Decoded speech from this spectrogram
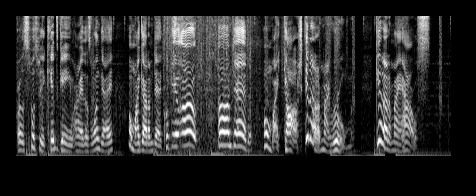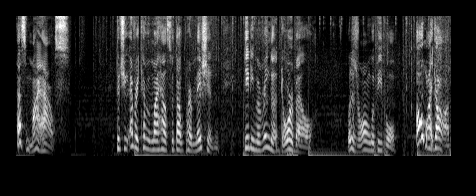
Bro, it's supposed to be a kid's game. All right, that's one guy. Oh my god, I'm dead. Quick, oh, oh, I'm dead. Oh my gosh, get out of my room. Get out of my house. That's my house. Did you ever come in my house without permission? Didn't even ring the doorbell. What is wrong with people? Oh my god!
